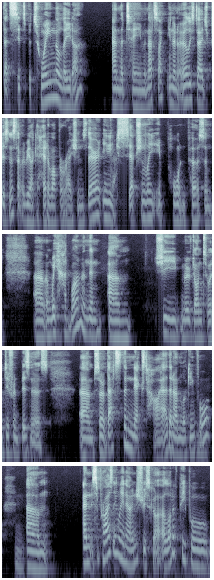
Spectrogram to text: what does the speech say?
that sits between the leader and the team. And that's like in an early stage business, that would be like a head of operations. They're an okay. exceptionally important person. Um, and we had one, and then um, she moved on to a different business. Um, so that's the next hire that I'm looking for. Mm. and surprisingly, in our industry, Scott, a lot of people,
